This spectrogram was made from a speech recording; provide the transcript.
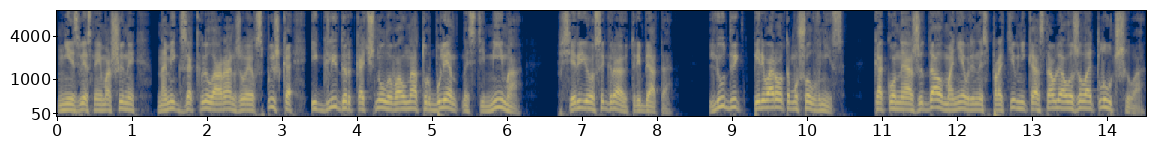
Неизвестные машины на миг закрыла оранжевая вспышка, и глидер качнула волна турбулентности. Мимо. Всерьез играют ребята. Людвиг переворотом ушел вниз. Как он и ожидал, маневренность противника оставляла желать лучшего.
